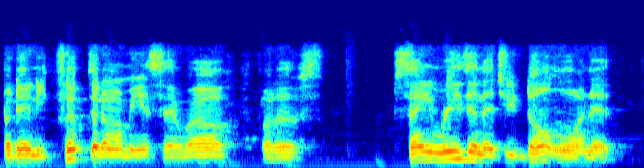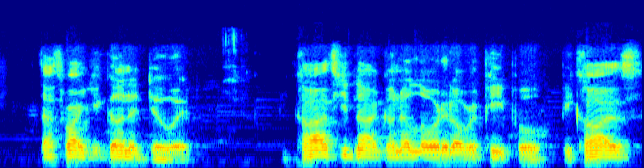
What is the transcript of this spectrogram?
But then he flipped it on me and said, well, for the same reason that you don't want it, that's why you're going to do it. Because you're not going to lord it over people, because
